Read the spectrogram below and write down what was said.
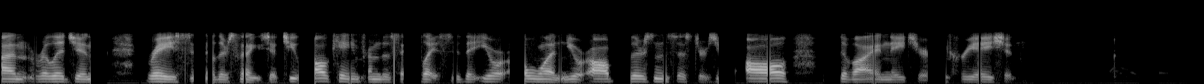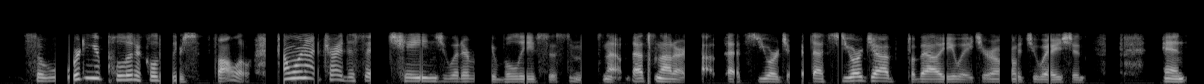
on religion, race, and other things. Yet you all came from the same place. That you're all one. You're all brothers and sisters. You're all divine nature and creation. So where do your political leaders follow? And we're not trying to say change whatever your belief system is. No, that's not our job. That's your job. That's your job to evaluate your own situation. And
